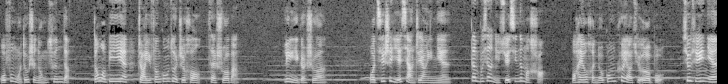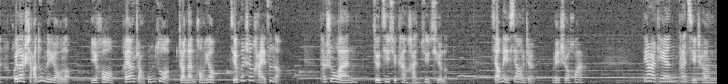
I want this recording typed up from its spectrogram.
我父母都是农村的。”等我毕业找一份工作之后再说吧。另一个说：“我其实也想这样一年，但不像你学习那么好，我还有很多功课要去恶补。休学一年回来啥都没有了，以后还要找工作、找男朋友、结婚生孩子呢。”他说完就继续看韩剧去了。小美笑着没说话。第二天他启程，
